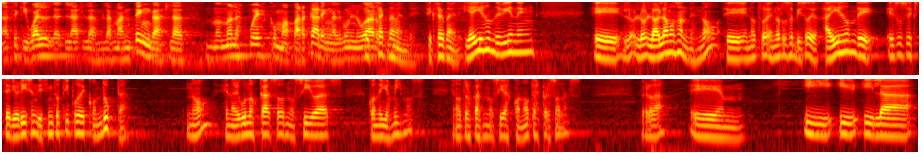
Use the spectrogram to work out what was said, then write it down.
hace que igual la- las, las, las mantengas, las, no, no las puedes como aparcar en algún lugar. Exactamente, exactamente. Y ahí es donde vienen, eh, lo, lo- lo hablamos antes, ¿no? Eh, en, otro, en otros episodios. Ahí es donde eso se exterioriza en distintos tipos de conducta, ¿no? En algunos casos nocivas con ellos mismos, en otros casos nocivas con otras personas, ¿verdad? Eh, y y- y la,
